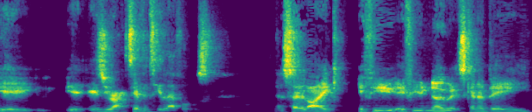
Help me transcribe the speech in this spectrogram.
i- is your activity levels. So like if you if you know it's going to be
